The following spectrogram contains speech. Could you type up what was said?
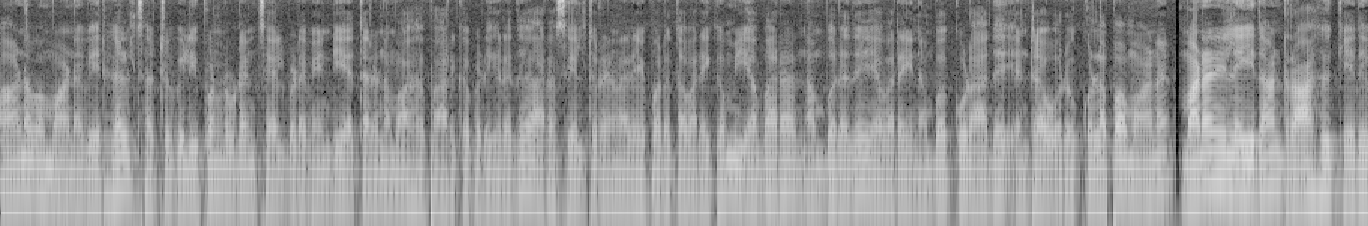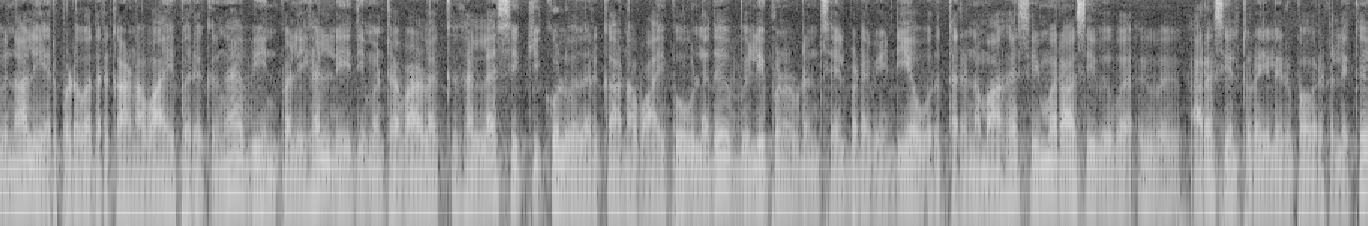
மாணவ மாணவியர்கள் சற்று விழிப்புணர்வுடன் செயல்பட வேண்டிய தருணமாக பார்க்கப்படுகிறது. அரசியல் துறையினரை பொறுத்த வரைக்கும் எவரை நம்புறது எவரை நம்பக்கூடாது என்ற ஒரு குழப்பமான மனநிலை தான் ராகு கேதுவினால் ஏற்படுவதற்கான வாய்ப்பு இருக்குங்க. வீண் பலிகள் நீதிமன்ற வழக்குகளில் சிக்கிக்கொள்வதற்கான வாய்ப்பு உள்ளது. விழிப்புணர்வுடன் செயல்பட வேண்டிய ஒரு தருணமாக சிம்மராசி விவ அரசியல் துறையில் இருப்பவர்களுக்கு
